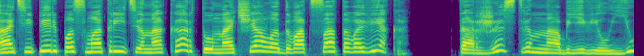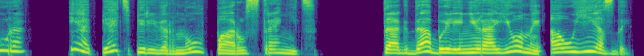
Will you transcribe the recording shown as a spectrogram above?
А теперь посмотрите на карту начала 20 века, торжественно объявил Юра и опять перевернул пару страниц. Тогда были не районы, а уезды.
